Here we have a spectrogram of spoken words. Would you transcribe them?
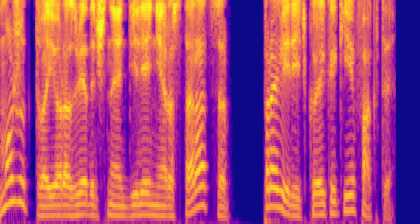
Может твое разведочное отделение расстараться, проверить кое-какие факты?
